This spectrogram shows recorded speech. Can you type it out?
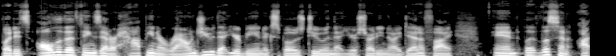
but it's all of the things that are happening around you that you're being exposed to and that you're starting to identify. And li- I,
